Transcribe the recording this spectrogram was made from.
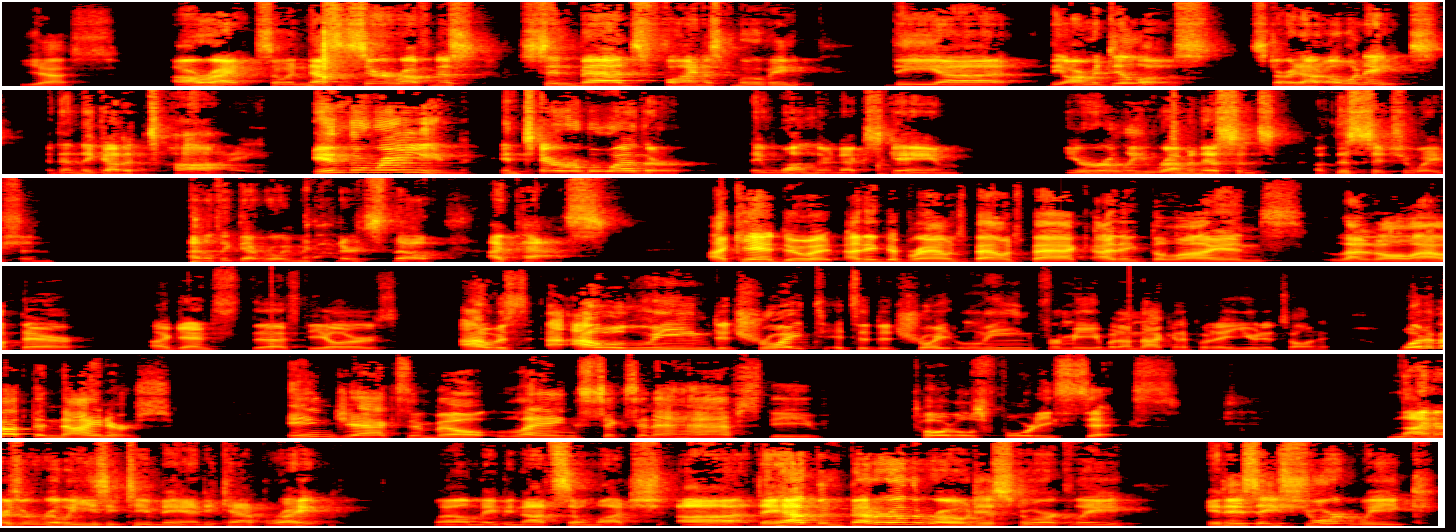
Yes. All right. So, in Necessary Roughness, Sinbad's finest movie. The uh, the Armadillos started out 0 and 8, and then they got a tie in the rain in terrible weather. They won their next game. Eerily reminiscent of this situation. I don't think that really matters, though. I pass. I can't do it. I think the Browns bounce back. I think the Lions let it all out there against the Steelers. I was I will lean Detroit. It's a Detroit lean for me, but I'm not going to put any units on it. What about the Niners in Jacksonville laying six and a half? Steve totals 46. Niners are a really easy team to handicap, right? Well, maybe not so much. Uh, they have been better on the road historically. It is a short week.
